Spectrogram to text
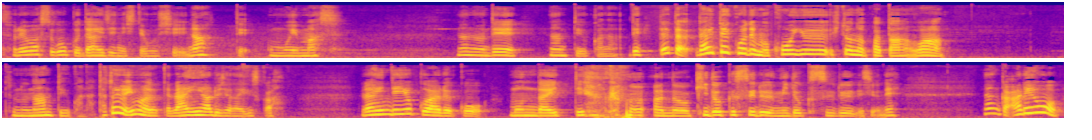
それはすごく大事にしてほしいなって思います。なので何て言うかな。でだいたい大体こうでもこういう人のパターンはその何て言うかな。例えば今だったら LINE あるじゃないですか。LINE でよくあるこう問題っていうか あの既読スルー未読スルーですよね。なんかあれを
